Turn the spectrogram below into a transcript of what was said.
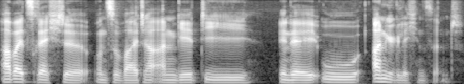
Arbeitsrechte und so weiter angeht, die in der EU angeglichen sind.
